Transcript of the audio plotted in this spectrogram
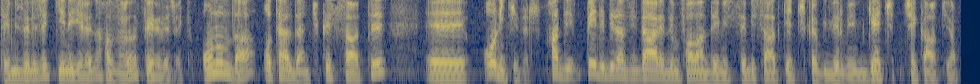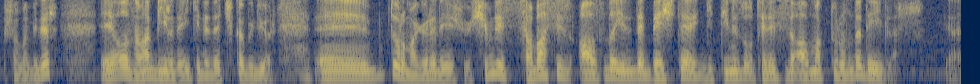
temizlenecek yeni geleni hazırlanıp verilecek. Onun da otelden çıkış saati e, 12'dir. Hadi beni biraz idare edin falan demişse bir saat geç çıkabilir miyim? Geç check out yapmış olabilir. E, o zaman 1'de 2'de de çıkabiliyor. E, duruma göre değişiyor. Şimdi sabah siz 6'da 7'de 5'te gittiğinizde otele sizi almak durumunda değiller. Yani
